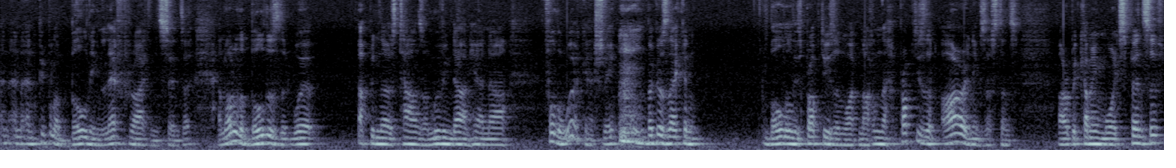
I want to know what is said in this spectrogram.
and, and, and people are building left, right, and centre. A lot of the builders that were up in those towns are moving down here now for the work actually, because they can build all these properties and whatnot, and the properties that are in existence are becoming more expensive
